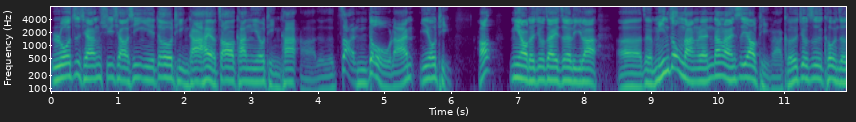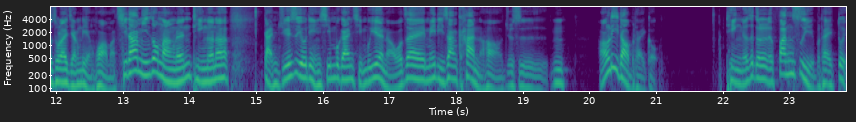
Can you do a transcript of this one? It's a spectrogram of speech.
罗志强、徐巧芯也都有挺他，还有赵康也有挺他啊，就是战斗蓝也有挺。好，妙的就在这里啦。呃，这个民众党人当然是要挺啦，可是就是柯文哲出来讲点话嘛，其他民众党人挺了呢，感觉是有点心不甘情不愿啊。我在媒体上看了哈，就是嗯，好像力道不太够，挺的这个方式也不太对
